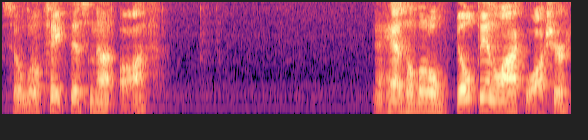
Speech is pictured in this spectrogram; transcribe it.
So we'll take this nut off. It has a little built-in lock washer.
